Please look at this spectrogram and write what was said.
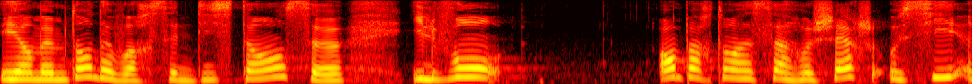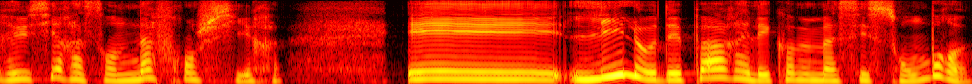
et en même temps d'avoir cette distance. Euh, ils vont en partant à sa recherche, aussi réussir à s'en affranchir. Et l'île, au départ, elle est quand même assez sombre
